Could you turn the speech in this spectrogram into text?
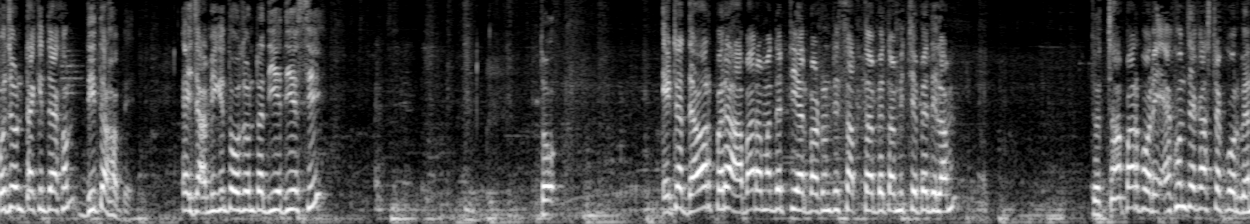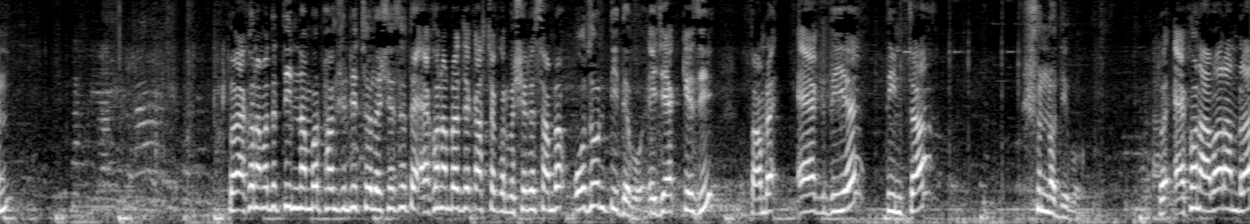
ওজনটা কিন্তু এখন দিতে হবে। এই যে আমি কিন্তু ওজনটা দিয়ে দিয়েছি। তো এটা দেওয়ার পরে আবার আমাদের টিয়ার বাটনটি চাপতে হবে, তো আমি চেপে দিলাম। তো চাপার পরে এখন যে কাজটা করবেন তো এখন আমাদের তিন নম্বর ফাংশনটি চলে এসেছে। তো এখন আমরা যে কাজটা করব, সেটা হচ্ছে আমরা ওজনটি দেবো। এই যে এক কেজি, তো আমরা এক দিয়ে তিনটা শূন্য দিব। তো এখন আবার আমরা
